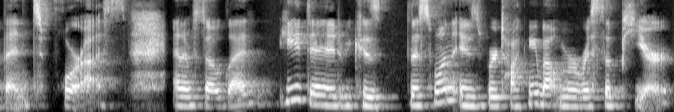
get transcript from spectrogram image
event for us. And I'm so glad he did because this one is we're talking about Marisa Peer.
